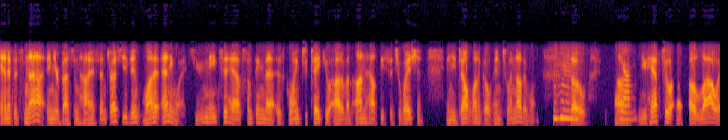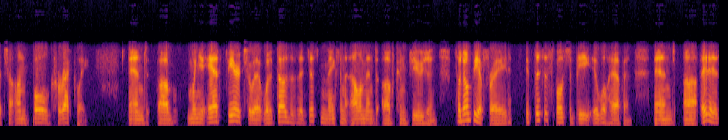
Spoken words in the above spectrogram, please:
and if it's not in your best and highest interest, you didn't want it anyway. You need to have something that is going to take you out of an unhealthy situation, and you don't want to go into another one. Mm-hmm. So um, yeah. you have to uh, allow it to unfold correctly. And uh, when you add fear to it, what it does is it just makes an element of confusion. So don't be afraid. If this is supposed to be, it will happen. And uh, it is.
